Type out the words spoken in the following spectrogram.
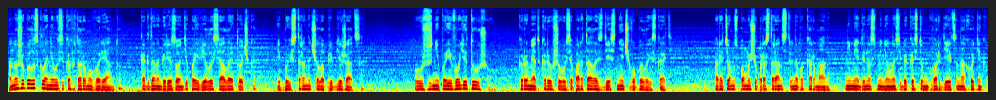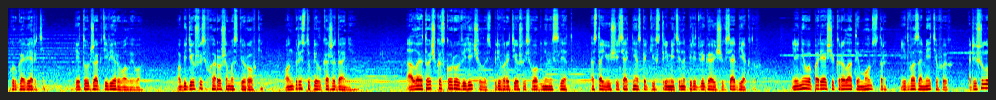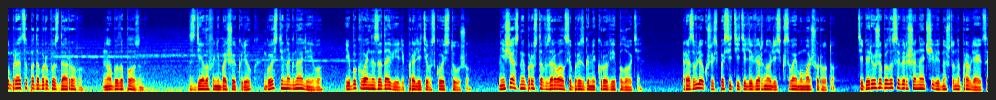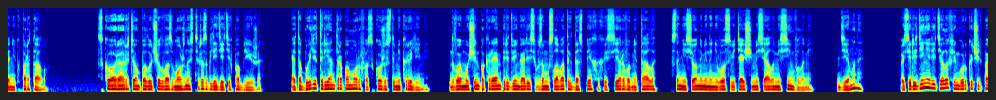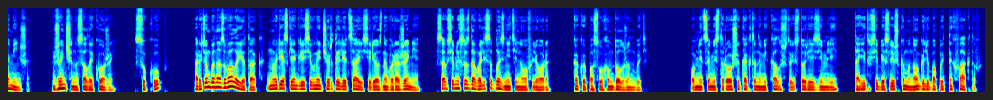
Оно же было склонилось и ко второму варианту, когда на горизонте появилась алая точка и быстро начала приближаться. Уж не по его ли душу? Кроме открывшегося портала здесь нечего было искать. Артем с помощью пространственного кармана немедленно сменил на себе костюм гвардейца на охотника круговерти и тут же активировал его. Убедившись в хорошей маскировке, он приступил к ожиданию. Алая точка скоро увеличилась, превратившись в огненный след, остающийся от нескольких стремительно передвигающихся объектов. Лениво парящий крылатый монстр, едва заметив их, решил убраться по добру по здорову, но было поздно. Сделав небольшой крюк, гости нагнали его и буквально задавили, пролетев сквозь тушу. Несчастный просто взорвался брызгами крови и плоти. Развлекшись, посетители вернулись к своему маршруту. Теперь уже было совершенно очевидно, что направляются они к порталу. Скоро Артем получил возможность разглядеть их поближе. Это были три антропоморфа с кожистыми крыльями. Двое мужчин по краям передвигались в замысловатых доспехах из серого металла с нанесенными на него светящимися алыми символами. Демоны? Посередине летела фигурка чуть поменьше. Женщина с алой кожей. Суккуб? Артем бы назвал ее так, но резкие агрессивные черты лица и серьезное выражение совсем не создавали соблазнительного флера, какой, по слухам, должен быть. Помнится, мистер Оши как-то намекал, что история Земли таит в себе слишком много любопытных фактов.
